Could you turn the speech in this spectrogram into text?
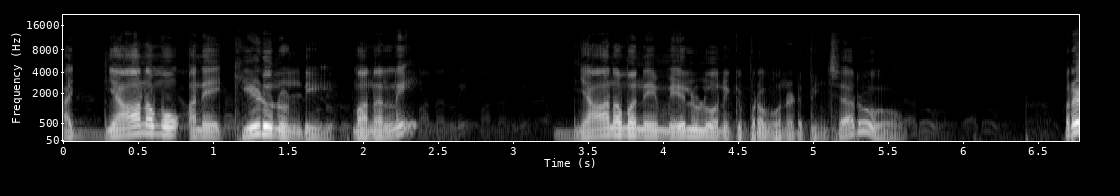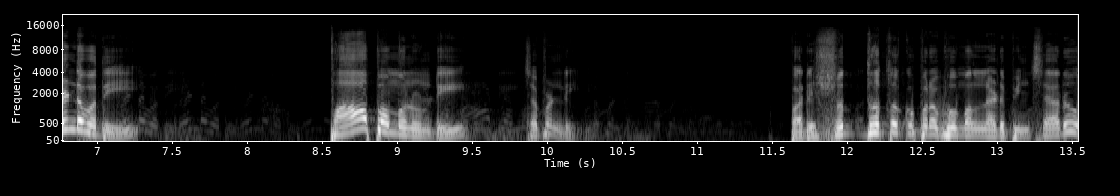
అజ్ఞానము అనే కీడు నుండి మనల్ని జ్ఞానమనే మేలులోనికి ప్రభు నడిపించారు. రెండవది పాపము నుండి చెప్పండి. పరిశుద్ధతకు ప్రభు మనల్ని నడిపించారు.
